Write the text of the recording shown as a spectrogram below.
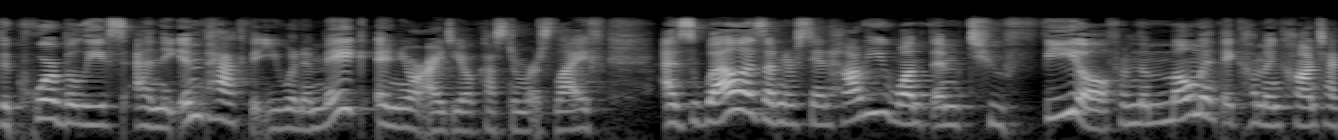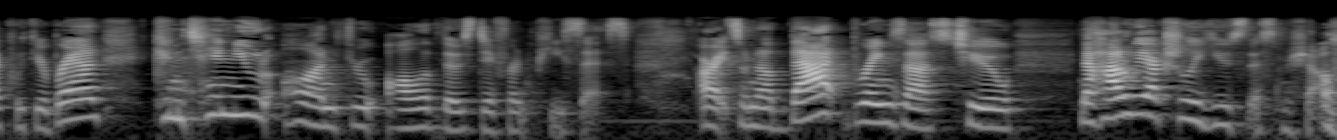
the core beliefs, and the impact that you want to make in your ideal customer's life as well as understand how do you want them to feel from the moment they come in contact with your brand, continued on through all of those different pieces. All right, so now that brings us to now, how do we actually use this, Michelle?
